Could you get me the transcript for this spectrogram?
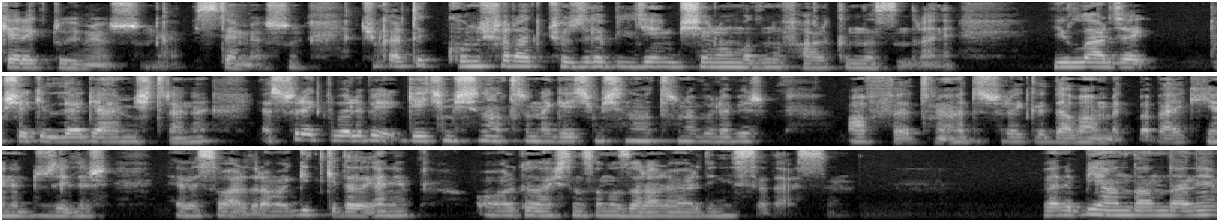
gerek duymuyorsun. Yani istemiyorsun. Çünkü artık konuşarak çözülebileceğin bir şeyin olmadığını farkındasındır. Hani yıllarca bu şekilde gelmiştir hani. Ya sürekli böyle bir geçmişin hatırına, geçmişin hatırına böyle bir affetme. Hadi sürekli devam etme. Belki yine düzelir hevesi vardır ama gitgide yani o arkadaşın sana zarar verdiğini hissedersin. Ve hani bir yandan da hani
